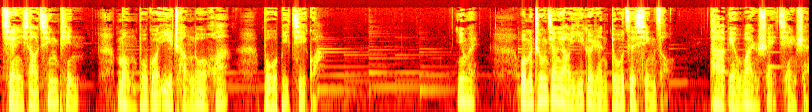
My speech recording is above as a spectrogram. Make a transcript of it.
浅笑清贫，梦不过一场落花，不必记挂。因为，我们终将要一个人独自行走。踏遍万水千山，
